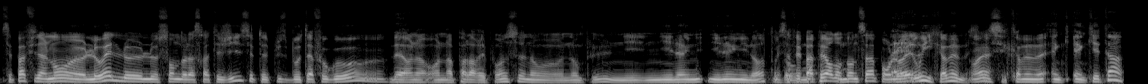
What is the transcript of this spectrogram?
c'est pas finalement euh, l'OL le, centre de la stratégie C'est peut-être plus Botafogo euh ben, On n'a pas la réponse non, non plus, ni, ni l'un ni l'autre. Mais ça fait pas peur d'entendre ça pour l'OL ben Oui, quand même. C'est quand même inquiétant.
